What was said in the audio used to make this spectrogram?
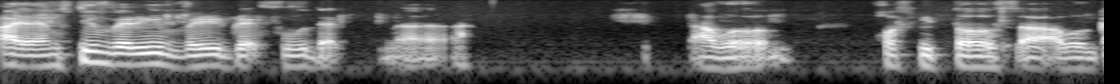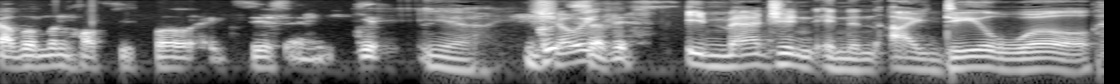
I am still very, very grateful that uh, our hospitals, uh, our government hospital exists and give Yeah. good Shall service. imagine in an ideal world,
